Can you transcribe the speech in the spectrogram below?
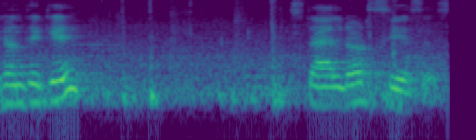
এখান থেকে স্টাইল ডট সিএসএস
